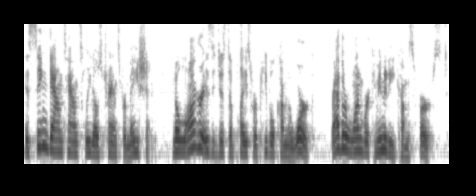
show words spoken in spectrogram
is seeing downtown Toledo's transformation. No longer is it just a place where people come to work, rather one where community comes first.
